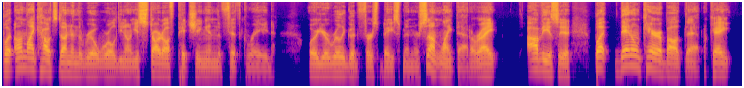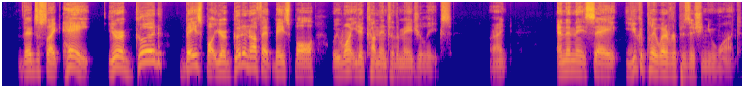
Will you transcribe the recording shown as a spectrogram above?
but unlike how it's done in the real world, you know, you start off pitching in the fifth grade, or you're a really good first baseman, or something like that. All right obviously, but they don't care about that. Okay. They're just like, hey, you're a good baseball. You're good enough at baseball. We want you to come into the major leagues. Right. And then they say, you could play whatever position you want.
